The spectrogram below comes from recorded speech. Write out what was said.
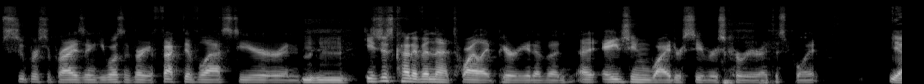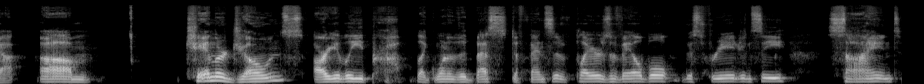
super surprising. He wasn't very effective last year, and Mhm. he's just kind of in that twilight period of an aging wide receiver's career at this point. Yeah. Um, Chandler Jones, arguably like one of the best defensive players available this free agency, signed,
